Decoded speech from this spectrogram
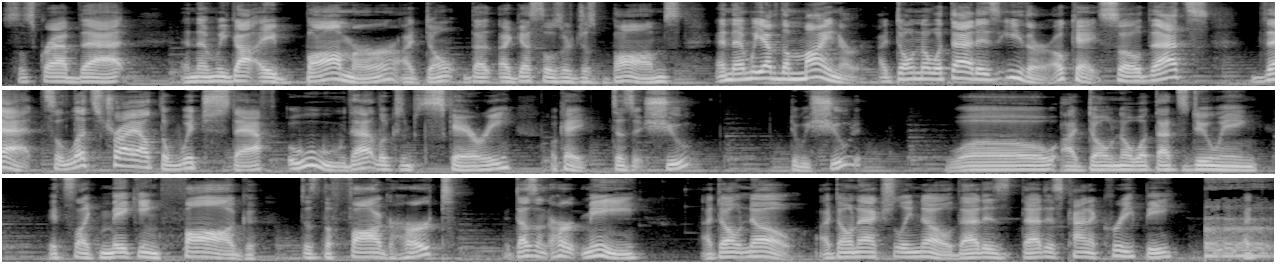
so let's grab that. And then we got a bomber. I don't, that, I guess those are just bombs. And then we have the miner. I don't know what that is either. Okay, so that's that. So let's try out the witch staff. Ooh, that looks scary. Okay, does it shoot? Do we shoot? Whoa, I don't know what that's doing. It's like making fog. Does the fog hurt? It doesn't hurt me. I don't know. I don't actually know. That is that is kind of creepy. I,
